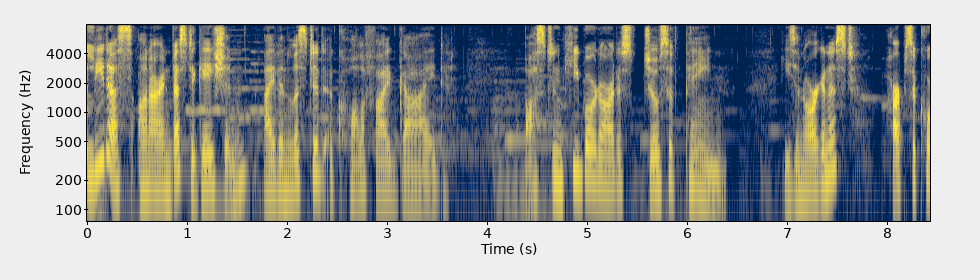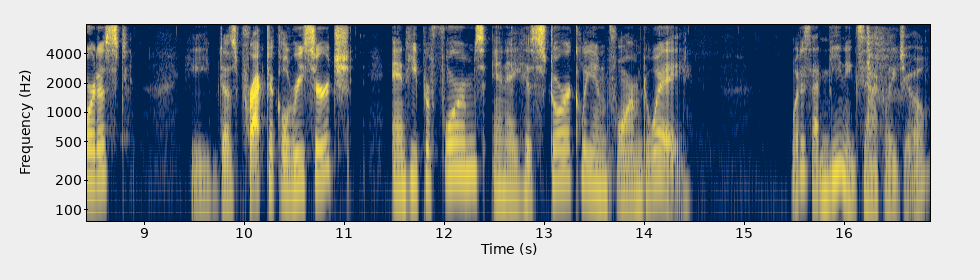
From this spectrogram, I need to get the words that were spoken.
To lead us on our investigation, I've enlisted a qualified guide Boston keyboard artist Joseph Payne. He's an organist, harpsichordist, he does practical research, and he performs in a historically informed way. What does that mean exactly, Joe?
